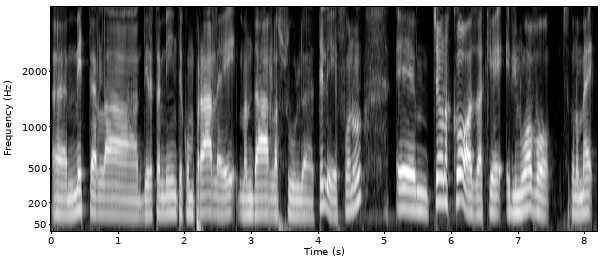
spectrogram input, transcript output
eh, metterla direttamente, comprarla e mandarla sul telefono. E, ehm, c'è una cosa che è di nuovo nuovo, secondo me,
